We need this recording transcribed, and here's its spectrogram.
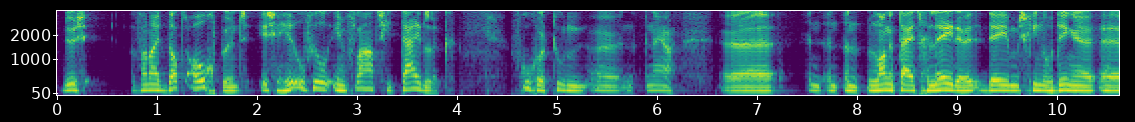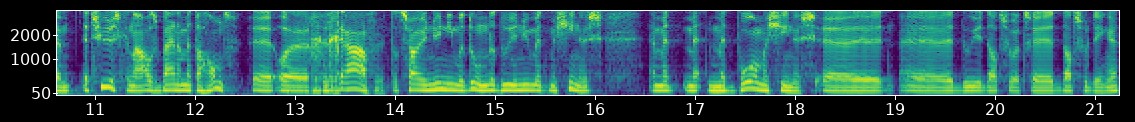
Dus vanuit dat oogpunt is heel veel inflatie tijdelijk. Vroeger toen, nou ja een, een, een, lange tijd geleden deed je misschien nog dingen. Uh, het Suezkanaal is bijna met de hand gegraven. Dat zou je nu niet meer doen. Dat doe je nu met machines. En met, met, met boormachines doe je dat soort, dat soort dingen.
